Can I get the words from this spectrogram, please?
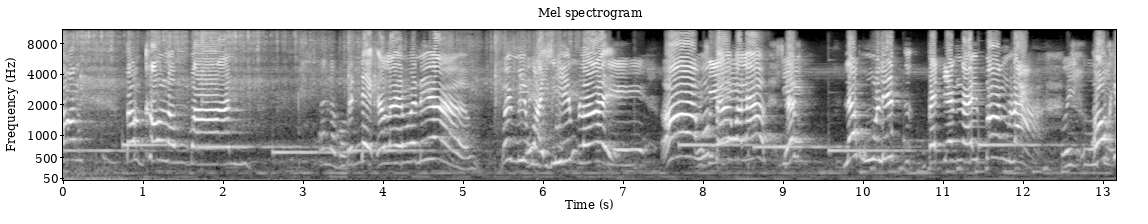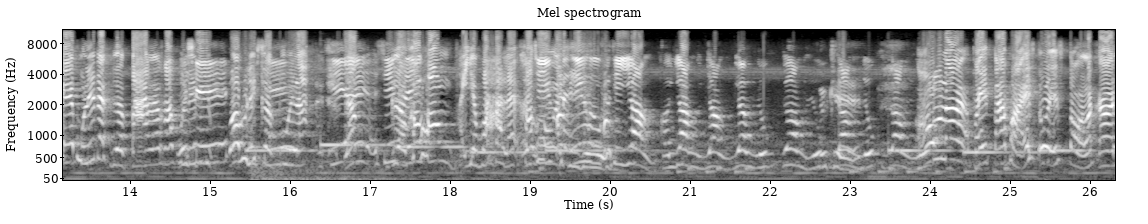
ต้องต้องเข้าโรงพยาบาลเป็นเด็กอะไรวะเนี่ย ไม่มีไหวพริบเลยอ้าวพวกเธอมาแล้วแล้วแล้วภูริศเป็นยังไงบ้างล่ะ โอเคภูริศเกือบตายแล้วครับภูริศว่าภูริศเกือบปุยละเกือบเข้าห้องพยาบาลแล้วเข้าห้องไอซียูที่ย่องเขาย่องย่องย่องลุกย่องลุกย่องลุกย่องเอาละไปตามหาเอสโอเอสต่อละกัน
